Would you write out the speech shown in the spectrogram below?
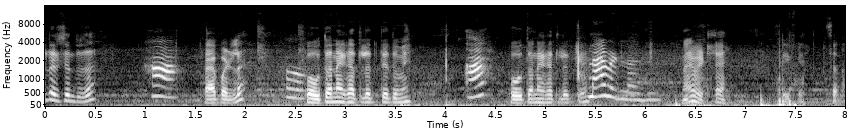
झालं दर्शन तुझं? हा. काय पडलं? हो. पोहतं नाही घातलं ते तुम्ही? आ? पोहतं नाही घातलं ते? नाही भेटलं अजून. नाही भेटलंय? ठीक आहे चला.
